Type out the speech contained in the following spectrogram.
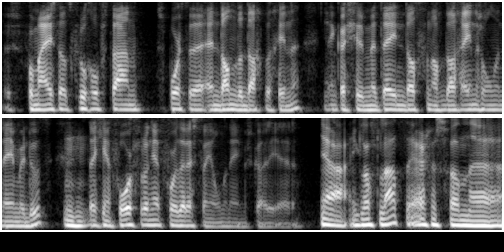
Dus voor mij is dat vroeg opstaan, sporten en dan de dag beginnen. Ik denk als je meteen dat vanaf dag één als ondernemer doet, Mhm. dat je een voorsprong hebt voor de rest van je ondernemerscarrière. Ja, ik las laatst ergens van... eh,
